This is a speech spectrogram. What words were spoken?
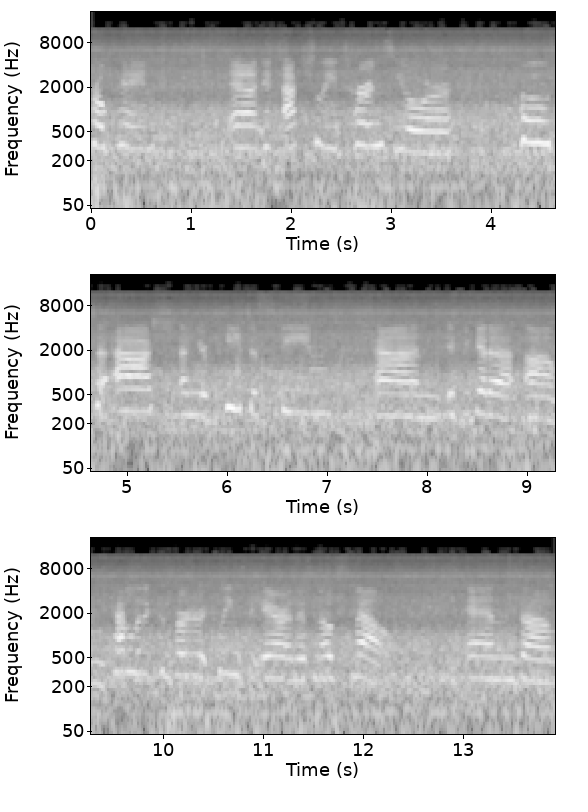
propane and it actually turns your poo to ash and your pee to steam and if you get a um, catalytic converter it cleans the air and there's no smell and um,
